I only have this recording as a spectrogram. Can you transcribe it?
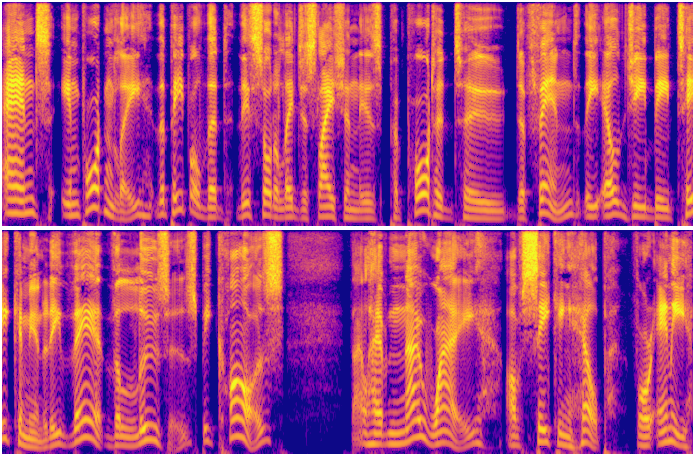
And importantly, the people that this sort of legislation is purported to defend, the LGBT community, they're the losers because they'll have no way of seeking help for any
